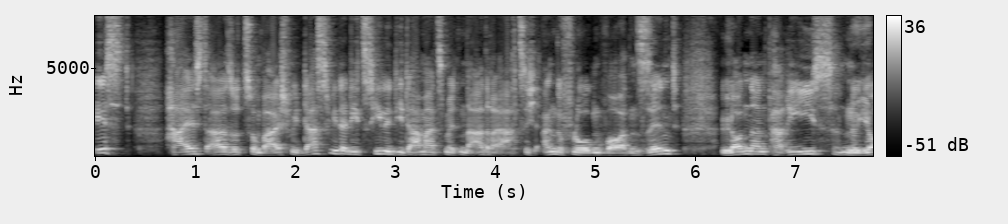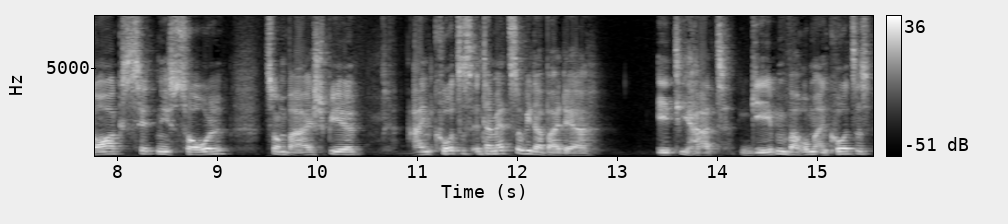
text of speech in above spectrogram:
ist, heißt also zum Beispiel, dass wieder die Ziele, die damals mit dem A380 angeflogen worden sind, London, Paris, New York, Sydney, Seoul zum Beispiel, ein kurzes Intermezzo wieder bei der Etihad geben. Warum ein kurzes?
